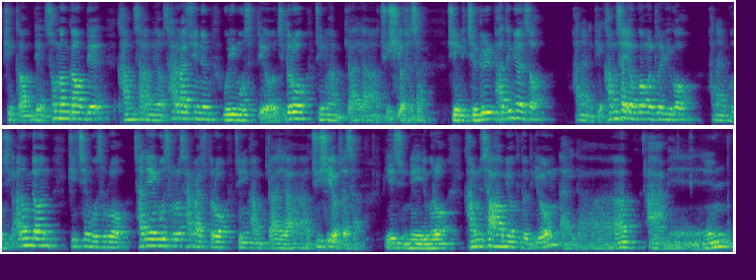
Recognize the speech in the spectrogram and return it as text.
빛 가운데 소망 가운데 감사하며 살아갈 수 있는 우리 모습 되어지도록 주님 함께하여 주시옵소서. 주의 빛을 늘 받으면서 하나님께 감사 영광을 돌리고 하나님 보시기 아름다운 빛의 모습으로 자녀의 모습으로 살아갈 수 있도록 주님 함께하여 주시옵소서. 예수님의 이름으로 감사하며 기도드리옵나이다. 아멘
